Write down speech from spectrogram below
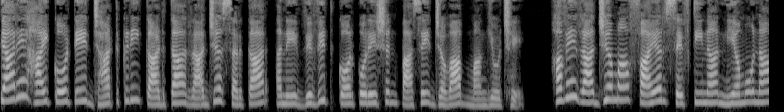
ત્યારે હાઈકોર્ટે ઝાટકણી કાઢતા રાજ્ય સરકાર અને વિવિધ કોર્પોરેશન પાસે જવાબ માંગ્યો છે. હવે રાજ્યમાં ફાયર સેફટીના નિયમોના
